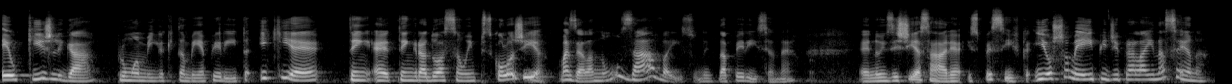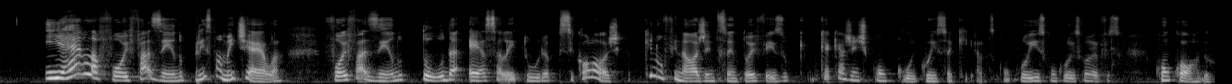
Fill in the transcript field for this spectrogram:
eu quis ligar para uma amiga que também é perita e que é tem, é, tem graduação em psicologia, mas ela não usava isso dentro da perícia, né? É, não existia essa área específica. E eu chamei e pedi para ela ir na cena. E ela foi fazendo, principalmente ela, foi fazendo toda essa leitura psicológica. Que no final a gente sentou e fez o que, o que é que a gente conclui com isso aqui? Ela disse, conclui isso, conclui isso. Eu fiz, concordo.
